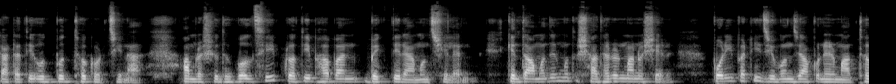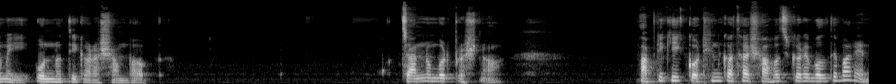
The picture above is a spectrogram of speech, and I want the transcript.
কাটাতে উদ্বুদ্ধ করছি না। আমরা শুধু বলছি, প্রতিভাবান ব্যক্তিরা এমন ছিলেন, কিন্তু আমাদের মতো সাধারণ মানুষের পরিপাটি জীবনযাপনের মাধ্যমেই উন্নতি করা সম্ভব। চার নম্বর প্রশ্ন, আপনি কি কঠিন কথা সহজ করে বলতে পারেন?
